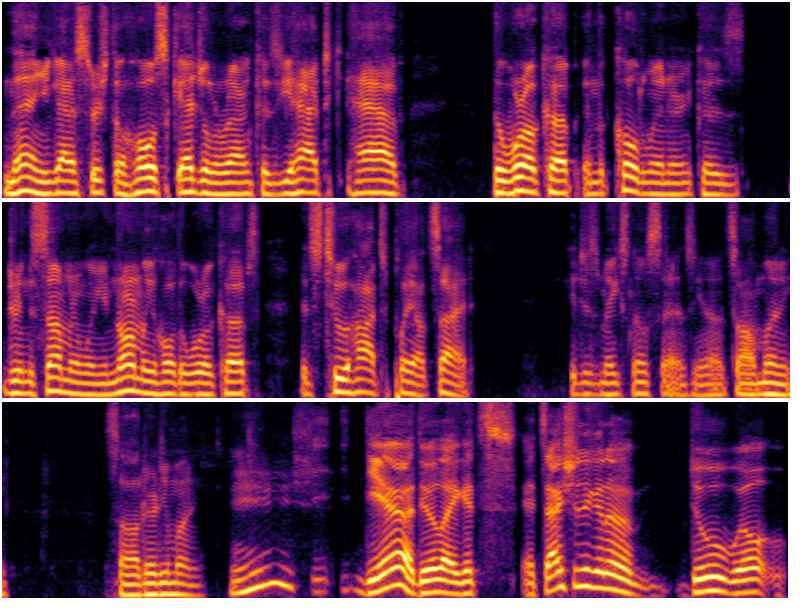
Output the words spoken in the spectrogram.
And then you got to switch the whole schedule around because you have to have the World Cup in the cold winter because during the summer when you normally hold the World Cups, it's too hot to play outside. It just makes no sense, you know. It's all money. It's all dirty money. Yeah, dude. Like it's it's actually gonna do well.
